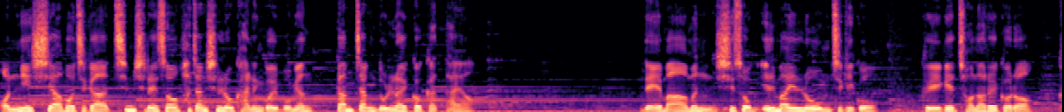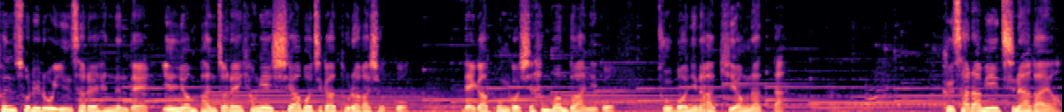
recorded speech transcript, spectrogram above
언니 시아버지가 침실에서 화장실로 가는 걸 보면 깜짝 놀랄 것 같아요. 내 마음은 시속 1마일로 움직이고 그에게 전화를 걸어 큰 소리로 인사를 했는데 1년 반 전에 형의 시아버지가 돌아가셨고 내가 본 것이 한 번도 아니고 두 번이나 기억났다. 그 사람이 지나가요.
